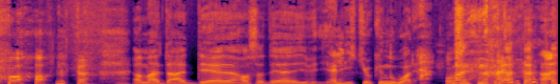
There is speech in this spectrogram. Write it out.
ja, nei, det, det, altså det Jeg liker jo ikke noe av det. Oh, nei!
